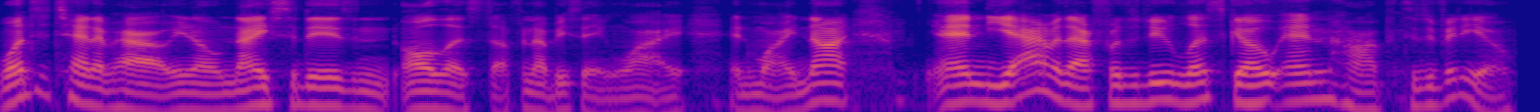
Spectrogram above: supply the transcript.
one to ten of how you know nice it is and all that stuff, and I'll be saying why and why not. And yeah, without further ado, let's go and hop into the video.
